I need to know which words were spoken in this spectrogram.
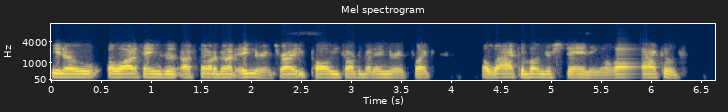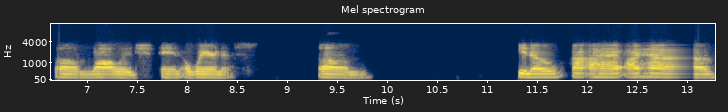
you know, a lot of things that I've thought about ignorance, right? Paul, you talked about ignorance, like a lack of understanding, a lack of um, knowledge and awareness. Um, you know, I, I have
